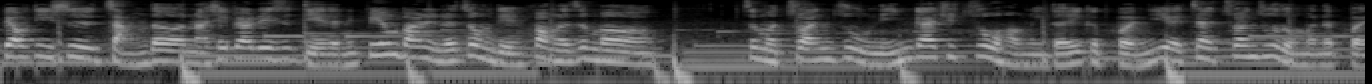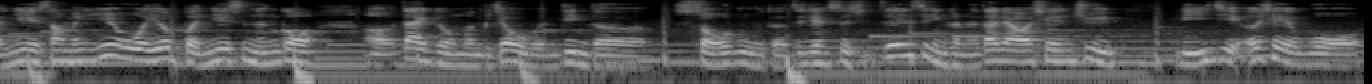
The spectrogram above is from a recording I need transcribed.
标的是涨的，哪些标的是跌的，你不用把你的重点放得这么。这么专注，你应该去做好你的一个本业，在专注的我们的本业上面，因为我有本业是能够呃带给我们比较稳定的收入的这件事情，这件事情可能大家要先去理解，而且我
